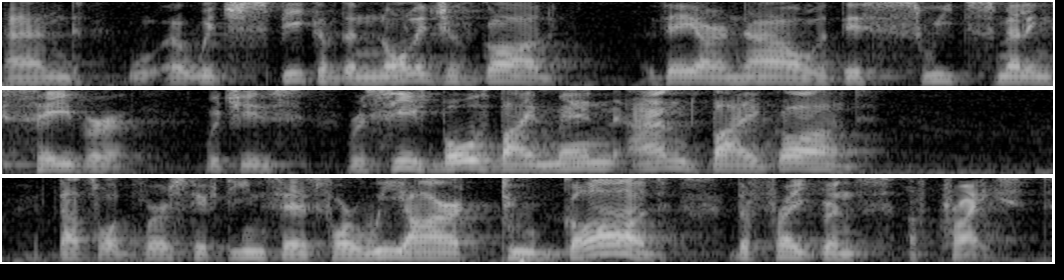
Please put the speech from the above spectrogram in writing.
and uh, which speak of the knowledge of God they are now this sweet smelling savor, which is received both by men and by God. That's what verse 15 says For we are to God the fragrance of Christ.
